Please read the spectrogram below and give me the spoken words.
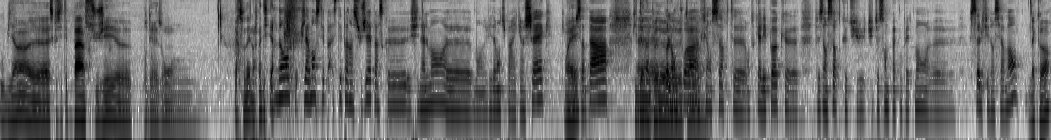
ou bien euh, est-ce que c'était pas un sujet euh, pour des raisons personnelles, on va dire? Non, clairement, c'était pas, c'était pas un sujet parce que finalement, euh, bon, évidemment, tu pars avec un chèque, qui est sympa. Qui donne un peu de. Pôle emploi a fait en sorte, en tout cas à l'époque, faisait en sorte que tu, tu te sentes pas complètement seul financièrement. D'accord.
